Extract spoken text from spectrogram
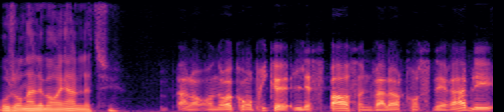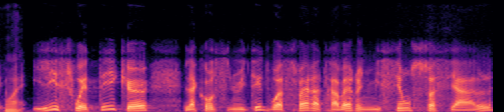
au Journal de Montréal là-dessus. Alors, on aura compris que l'espace a une valeur considérable et Ouais. il est souhaité que la continuité doit se faire à travers une mission sociale,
